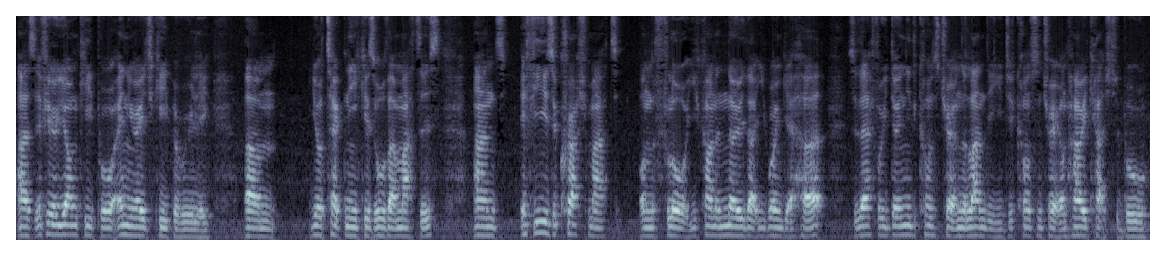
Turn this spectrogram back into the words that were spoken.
as if you're a young keeper or any age keeper really um, your technique is all that matters and if you use a crash mat on the floor you kind of know that you won't get hurt so therefore you don't need to concentrate on the landing, you just concentrate on how you catch the ball,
